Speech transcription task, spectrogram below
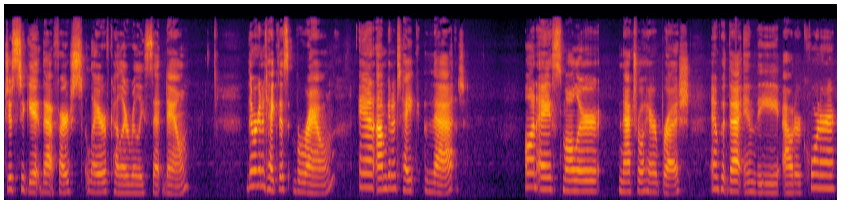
just to get that first layer of color really set down. Then we're going to take this brown and I'm going to take that on a smaller natural hair brush and put that in the outer corner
